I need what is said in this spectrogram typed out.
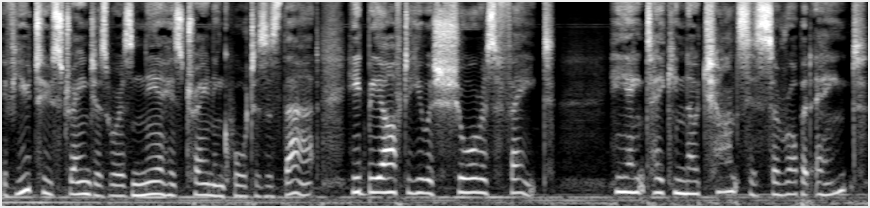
If you two strangers were as near his training quarters as that, he'd be after you as sure as fate. He ain't taking no chances, Sir Robert ain't.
